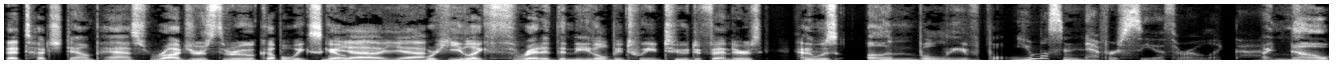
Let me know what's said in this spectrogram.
that touchdown pass Rodgers threw a couple weeks ago, Yeah, yeah. where he like threaded the needle between two defenders, it was unbelievable. You must never see a throw like that. I know.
